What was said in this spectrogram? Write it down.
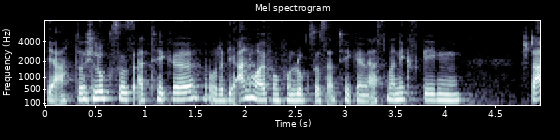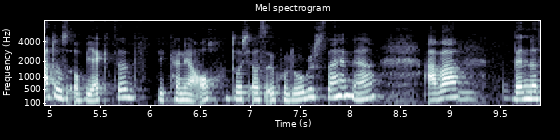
ja, durch Luxusartikel oder die Anhäufung von Luxusartikeln. Erstmal nichts gegen Statusobjekte, die können ja auch durchaus ökologisch sein, ja. Aber wenn das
